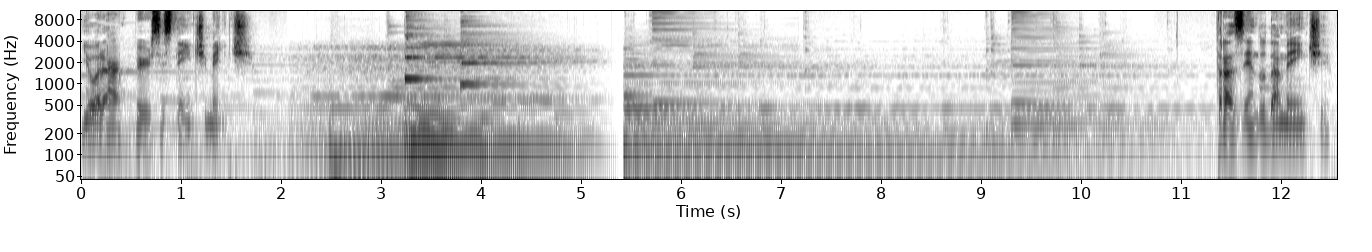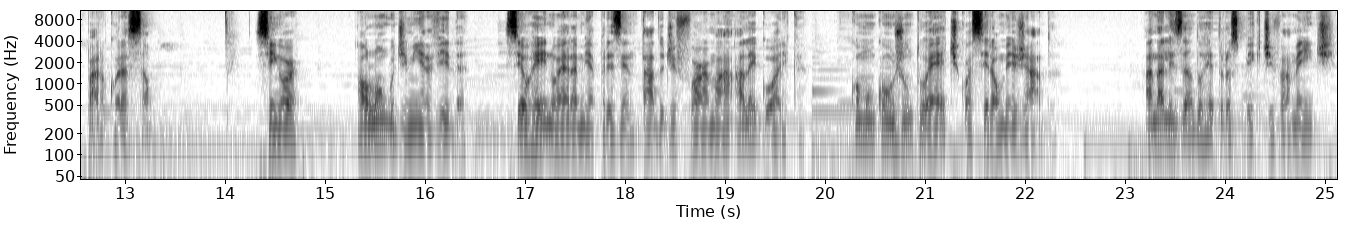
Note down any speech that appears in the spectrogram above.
e orar persistentemente. Trazendo da mente para o coração. Senhor, ao longo de minha vida, seu reino era me apresentado de forma alegórica, como um conjunto ético a ser almejado. Analisando retrospectivamente,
